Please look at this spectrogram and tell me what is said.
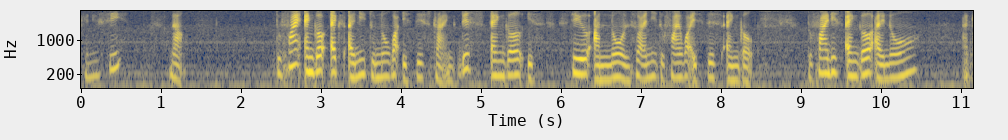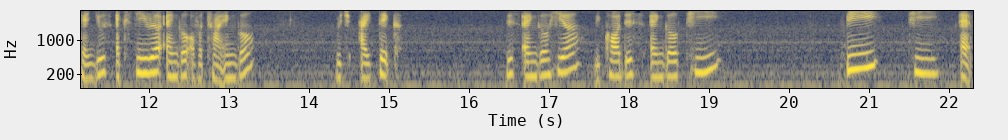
Can you see? Now to find angle x I need to know what is this triangle. This angle is still unknown so I need to find what is this angle to find this angle, I know I can use exterior angle of a triangle, which I take this angle here, we call this angle T, B, T, F,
